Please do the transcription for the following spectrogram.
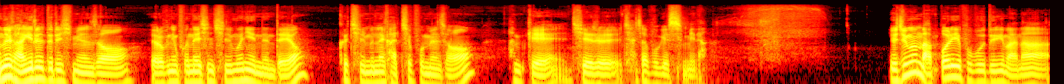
오늘 강의를 들으시면서 여러분이 보내신 질문이 있는데요. 그 질문을 같이 보면서 함께 지혜를 찾아보겠습니다. 요즘은 맞벌이 부부들이 많아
